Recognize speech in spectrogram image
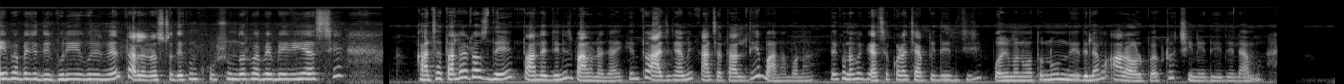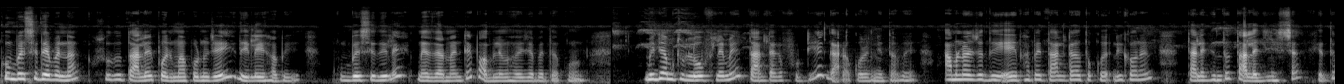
এইভাবে যদি ঘুরিয়ে ঘুরিয়ে নেন, তালের রসটা দেখুন খুব সুন্দরভাবে বেরিয়ে আসছে। কাঁচা তালের রস দিয়ে তালের জিনিস বানানো যায়, কিন্তু আজকে আমি কাঁচা তাল দিয়ে বানাবো না। দেখুন, আমি গ্যাসে কড়া চাপিয়ে দিয়ে দিচ্ছি পরিমাণ মতো নুন দিয়ে দিলাম আর অল্প একটু চিনি দিয়ে দিলাম। খুব বেশি দেবেন না, শুধু তালের পরিমাপ অনুযায়ী দিলেই হবে। খুব বেশি দিলে মেজারমেন্টে প্রবলেম হয়ে যাবে তখন। মিডিয়াম টু লো ফ্লেমে তালটাকে ফুটিয়ে গাঢ় করে নিতে হবে। আপনারা যদি এইভাবে তালটা তো তৈরি করেন, তাহলে কিন্তু তালের জিনিসটা খেতে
